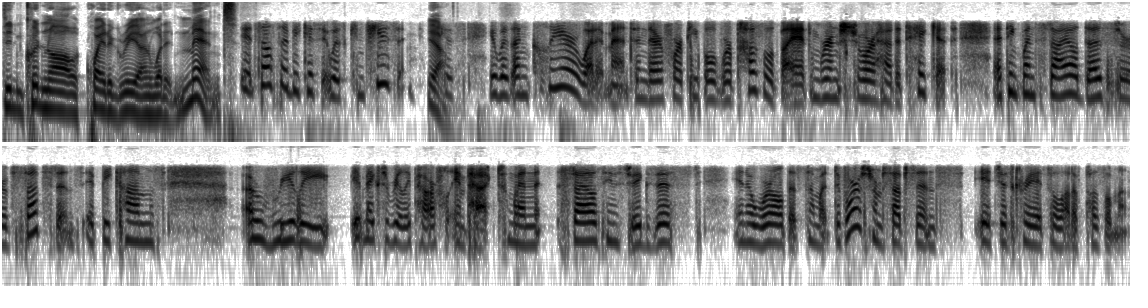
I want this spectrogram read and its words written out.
didn't couldn't all quite agree on what it meant. It's also because it was confusing. Yeah. Because it was unclear what it meant and therefore people were puzzled by it and weren't sure how to take it. I think when style does serve substance, it becomes a really it makes a really powerful impact. When style seems to exist in a world that's somewhat divorced from substance, it just creates a lot of puzzlement.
